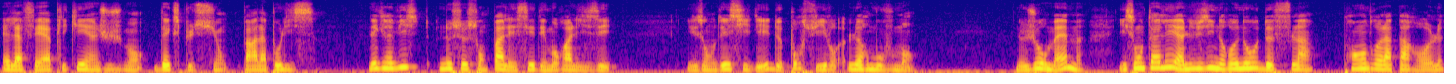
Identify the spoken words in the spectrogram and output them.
elle a fait appliquer un jugement d'expulsion par la police. Les grévistes ne se sont pas laissés démoraliser ils ont décidé de poursuivre leur mouvement. Le jour même, ils sont allés à l'usine Renault de Flins prendre la parole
